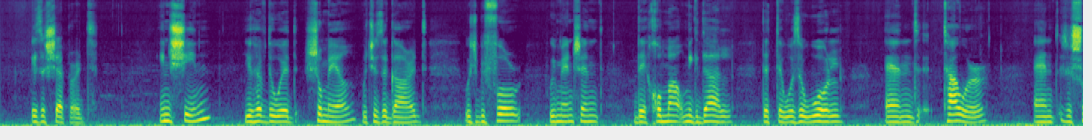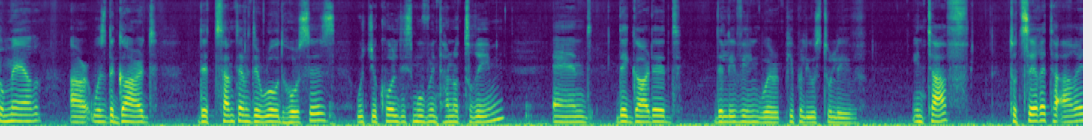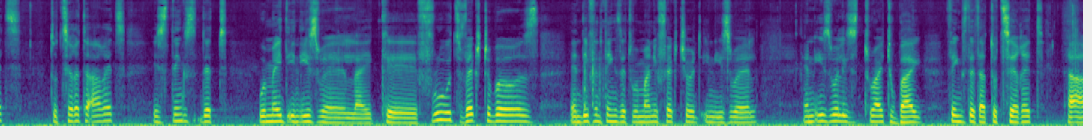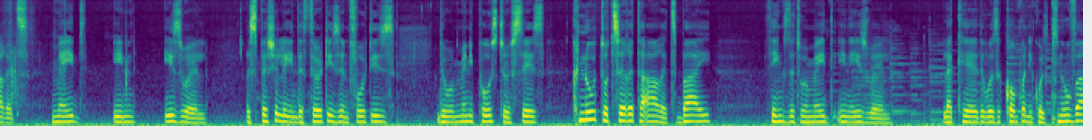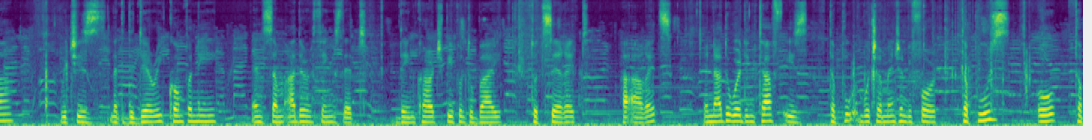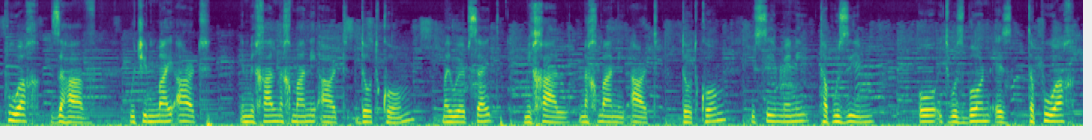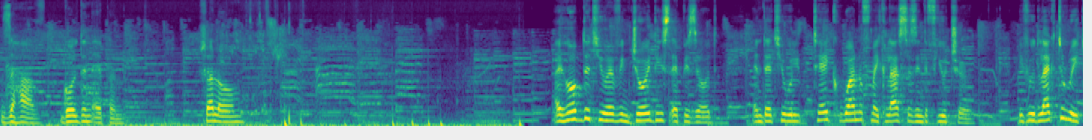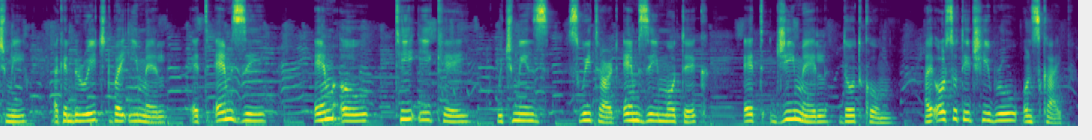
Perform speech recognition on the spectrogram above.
is a shepherd. In Shin, you have the word Shomer, which is a guard, which before we mentioned the Choma Migdal, that there was a wall and tower, and the Shomer are, was the guard that sometimes they rode horses, which you call this movement Hanotrim, and they guarded the living where people used to live. In Taf, Totzeret Haaretz, Totzeret Haaretz is things that were made in Israel, like uh, fruits, vegetables, and different things that were manufactured in Israel. And Israel is try to buy things that are Totzeret Haaretz, made in Israel, especially in the 30s and 40s, there were many posters says "Knu totzeret haaretz," buy things that were made in Israel. Like uh, there was a company called Tnuva, which is like the dairy company, and some other things that they encourage people to buy totzeret haaretz. Another word in Taf is tapu, which I mentioned before, tapuz or tapuach zahav, which in my art in michalnachmaniart.com, my website, michalnachmaniart.com. You see many tapuzim, or it was born as tapuach zahav, golden apple. Shalom. I hope that you have enjoyed this episode and that you will take one of my classes in the future. If you would like to reach me, I can be reached by email at mz M O T E K, which means sweetheart, MZ Motek, at gmail.com. I also teach Hebrew on Skype.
